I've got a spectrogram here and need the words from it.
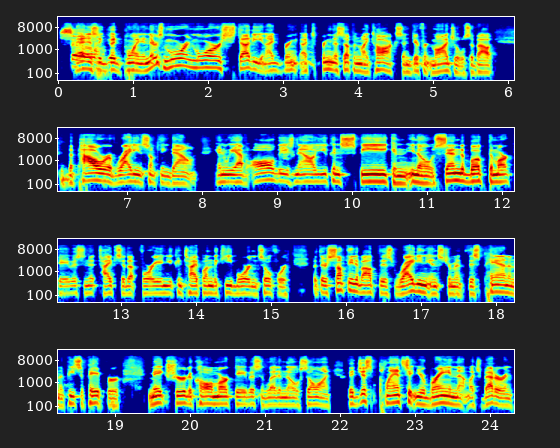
So that is a good point. And there's more and more study, and I bring I bring this up in my talks and different modules about the power of writing something down. And we have all these now. You can speak and you know send a book to Mark Davis, and it types it up for you, and you can type on the keyboard and so forth. But there's something about this writing instrument, this pen and a piece of paper. Make sure to call Mark Davis and let him know, so on. That just plants it in your brain that much better. And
